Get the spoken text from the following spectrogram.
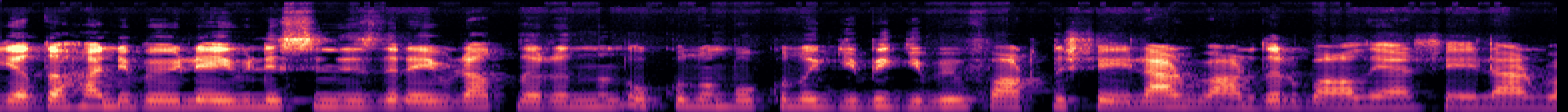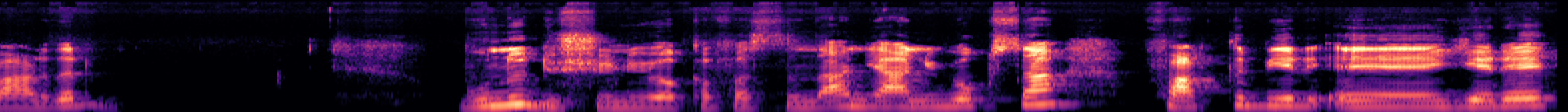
ya da, hani, böyle evlisinizdir, evlatlarının okulu mokulu gibi gibi farklı şeyler vardır, bağlayan şeyler vardır. Bunu düşünüyor kafasından. Yani yoksa farklı bir, eee, yere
